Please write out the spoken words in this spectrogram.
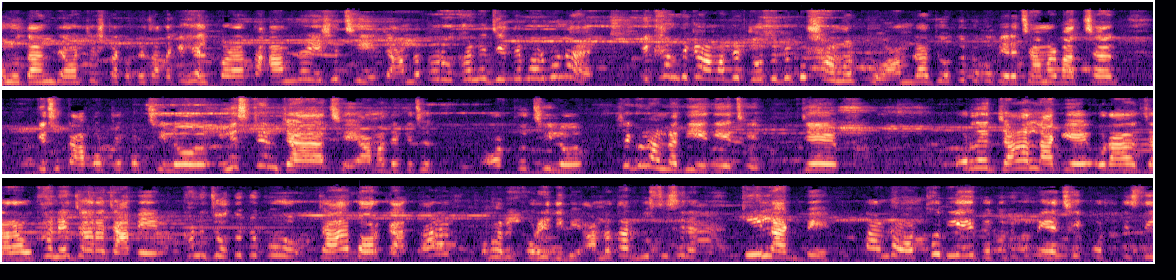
অনুদান দেওয়ার চেষ্টা করতে, তাদেরকে হেল্প করা, তা আমরা এসেছি যে আমরা তো আর ওখানে যেতে পারব না। এখান থেকে আমাদের যতটুকু সামর্থ্য, আমরা যতটুকু পেরেছি, আমার বাচ্চার কিছু কাপড় চোপড় ছিল ইনস্ট্যান্ট যা আছে, আমাদের কিছু অর্থ ছিল, সেগুলো আমরা দিয়ে দিয়েছি। যে, ওদের যা লাগে, ওরা যারা ওখানে যারা যাবে, ওখানে যতটুকু যা দরকার, তারা ওভাবে করে দিবে। আমরা তো আর বুঝতেছি না কি লাগবে। আমরা অর্থ দিয়ে যতটুকু পেয়েছি করতেছি,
